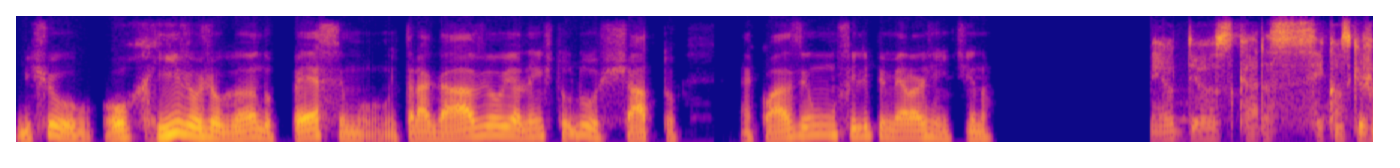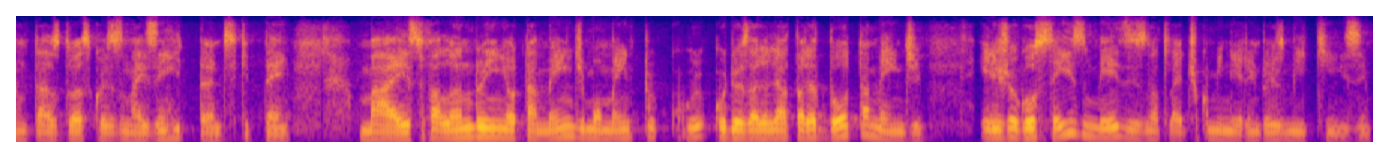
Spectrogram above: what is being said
bicho horrível jogando, péssimo, intragável e além de tudo chato. É quase um Felipe Melo argentino. Meu Deus, cara, você conseguiu juntar as duas coisas mais irritantes que tem. Mas falando em Otamendi, momento curiosidade aleatória do Otamendi. Ele jogou seis meses no Atlético Mineiro em 2015.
